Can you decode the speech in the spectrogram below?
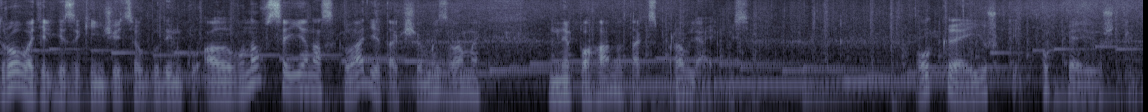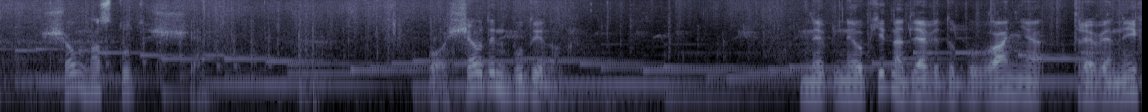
дрова тільки закінчуються в будинку, але воно все є на складі, так що ми з вами непогано так справляємося. Окейюшки, окейюшки. Що в нас тут ще? О, ще один будинок. Не, необхідна для видобування трав'яних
